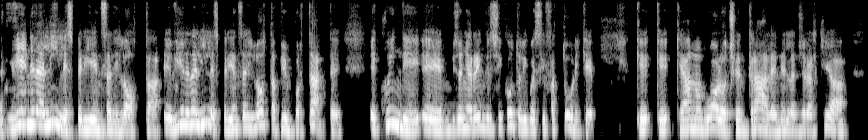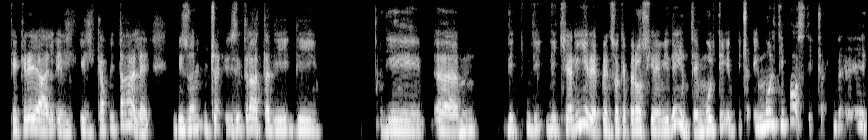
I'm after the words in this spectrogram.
Viene da lì l'esperienza di lotta e viene da lì l'esperienza di lotta più importante e quindi eh, bisogna rendersi conto di questi fattori che, che, che, che, hanno un ruolo centrale nella gerarchia che crea il, il, capitale. Bisogna, cioè, si tratta di, di, di um, di, chiarire, penso che però sia evidente, in molti, cioè, in molti posti, cioè, eh,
